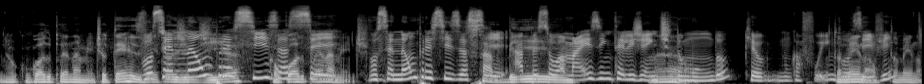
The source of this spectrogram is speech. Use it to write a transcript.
Eu concordo plenamente. Eu tenho residência Você hoje em não dia, precisa concordo ser. plenamente. Você não precisa ser a Saber. pessoa mais inteligente do Não. mundo, que eu nunca fui, Também inclusive. não, também não.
